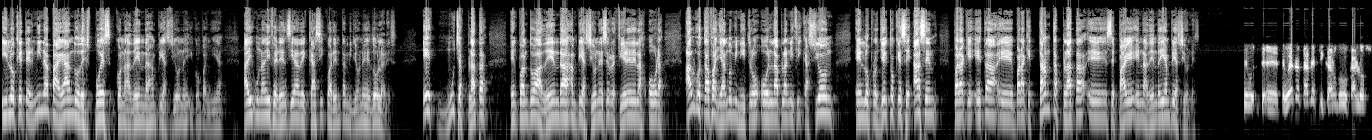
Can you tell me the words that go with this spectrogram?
y lo que termina pagando después con adendas, ampliaciones y compañía, hay una diferencia de casi 40 millones de dólares. Es mucha plata en cuanto a adendas, ampliaciones se refiere de las obras. Algo está fallando, ministro, o en la planificación, en los proyectos que se hacen para que esta, eh, para que tanta plata eh, se pague en adenda y ampliaciones? Te, voy a tratar de explicar un poco, Carlos,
